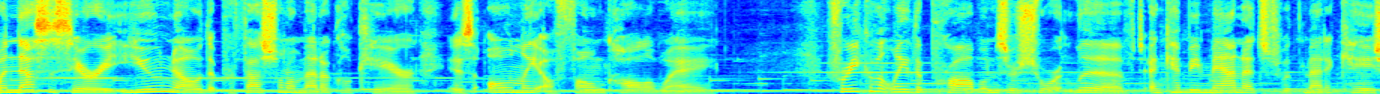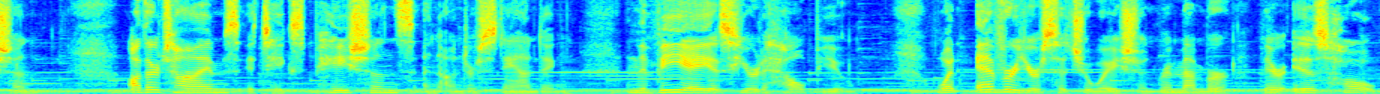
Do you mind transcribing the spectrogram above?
When necessary, you know that professional medical care is only a phone call away. Frequently, the problems are short lived and can be managed with medication. Other times, it takes patience and understanding, and the VA is here to help you. Whatever your situation, remember, there is hope.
